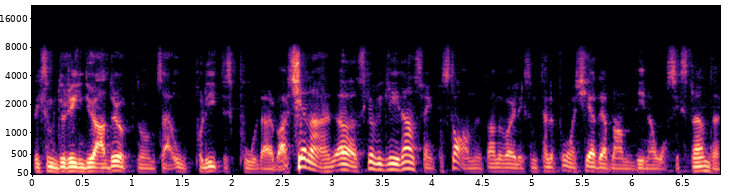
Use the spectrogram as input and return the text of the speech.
Liksom, du ringde ju aldrig upp någon så här opolitisk polare och bara “Tjena, ska vi glida en sväng på stan?” utan det var ju liksom telefonkedja bland dina åsiktsfränder.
